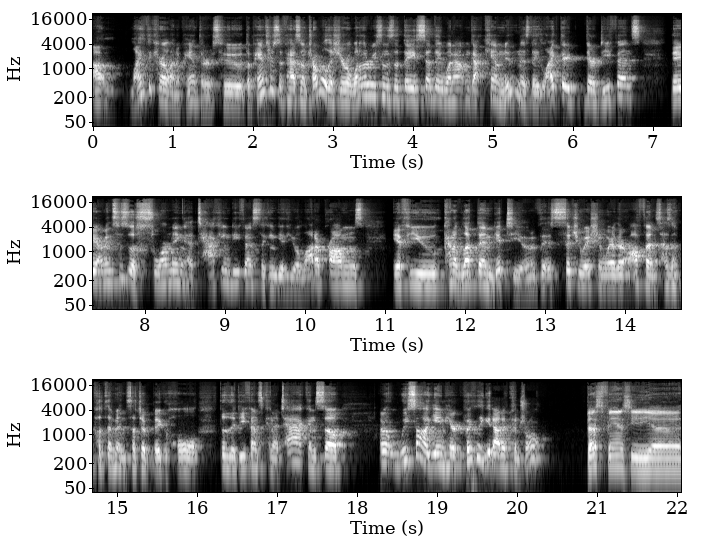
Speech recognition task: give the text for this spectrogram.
uh, like the Carolina Panthers, who the Panthers have had some trouble this year. But one of the reasons that they said they went out and got Cam Newton is they like their their defense. They, I mean, this is a swarming attacking defense that can give you a lot of problems if you kind of let them get to you. If it's a situation where their offense hasn't put them in such a big hole that the defense can attack, and so I mean, we saw a game here quickly get out of control best fantasy uh,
